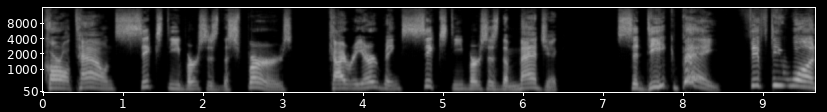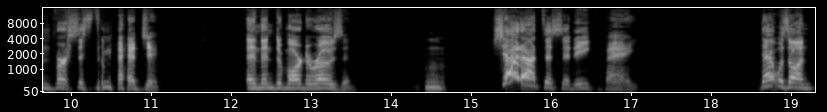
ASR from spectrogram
Karl Towns 60 versus the Spurs. Kyrie Irving 60 versus the Magic. Saddiq Bey 51 versus the Magic. And then DeMar DeRozan. Mm. Shout out to Saddiq Bey. That was on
